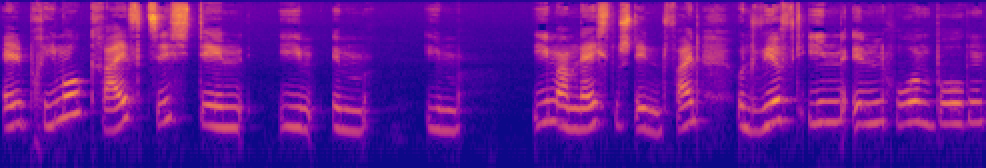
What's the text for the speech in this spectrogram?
El Primo greift sich den ihm im ihm ihm am nächsten stehenden Feind und wirft ihn in hohem Bogen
